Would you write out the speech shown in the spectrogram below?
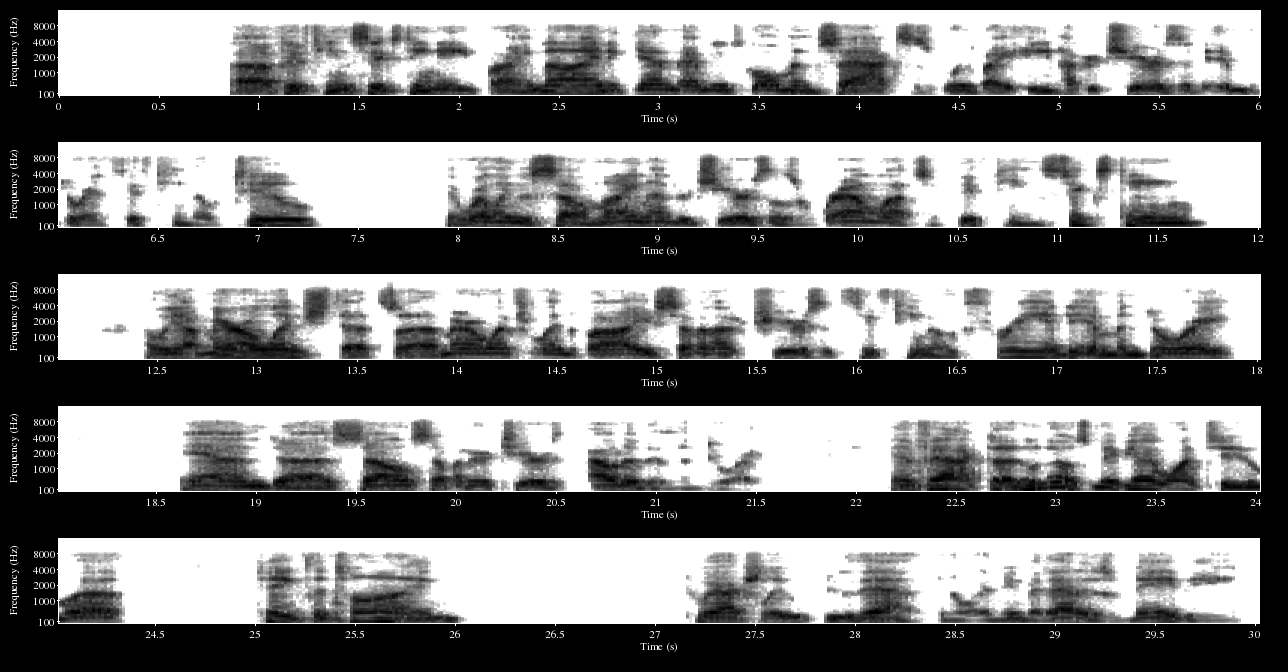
Uh, 1516, 8 by 9. Again, that means Goldman Sachs is willing by 800 shares in inventory at 1502. They're willing to sell 900 shares. Those are round lots of 15, 16. We got Merrill Lynch. That's uh, Merrill Lynch willing to buy 700 shares at 1503 into inventory and uh, sell 700 shares out of inventory. In fact, uh, who knows? Maybe I want to uh, take the time to actually do that. You know what I mean? But that is maybe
